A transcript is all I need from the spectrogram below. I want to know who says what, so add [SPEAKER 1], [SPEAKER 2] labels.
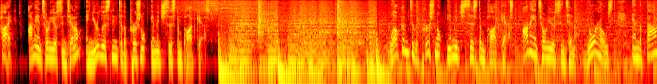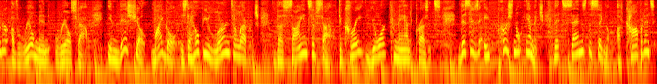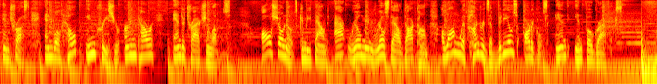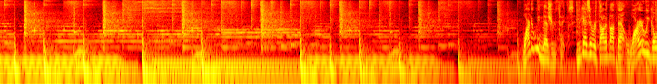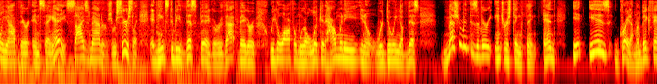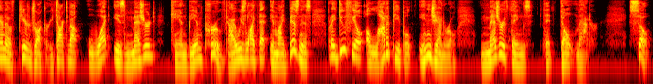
[SPEAKER 1] Hi, I'm Antonio Centeno, and you're listening to the Personal Image System Podcast. Welcome to the Personal Image System Podcast. I'm Antonio Centeno, your host and the founder of Real Men, Real Style. In this show, my goal is to help you learn to leverage the science of style to create your command presence. This is a personal image that sends the signal of confidence and trust and will help increase your earning power and attraction levels. All show notes can be found at realmenrealstyle.com, along with hundreds of videos, articles, and infographics. Why do we measure things? Have you guys ever thought about that? Why are we going out there and saying, hey, size matters, or seriously, it needs to be this big or that big, or we go off and we'll look at how many, you know, we're doing of this. Measurement is a very interesting thing, and it is great. I'm a big fan of Peter Drucker. He talked about what is measured can be improved. I always like that in my business, but I do feel a lot of people in general measure things that don't matter. So,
